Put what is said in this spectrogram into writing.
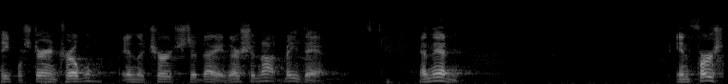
people stirring trouble in the church today. There should not be that. And then in first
